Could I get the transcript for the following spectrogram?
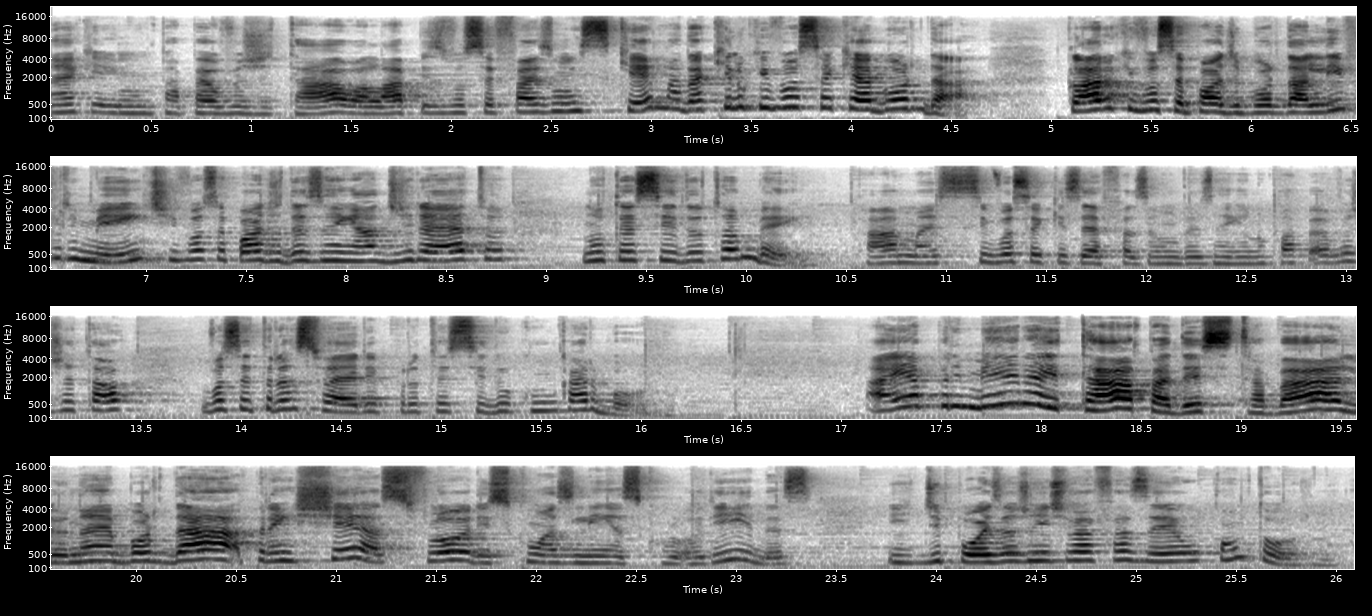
né, que em papel vegetal, a lápis, você faz um esquema daquilo que você quer bordar. Claro que você pode bordar livremente e você pode desenhar direto no tecido também, tá? Mas se você quiser fazer um desenho no papel vegetal, você transfere para o tecido com carbono. Aí a primeira etapa desse trabalho né, é bordar, preencher as flores com as linhas coloridas e depois a gente vai fazer o contorno.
